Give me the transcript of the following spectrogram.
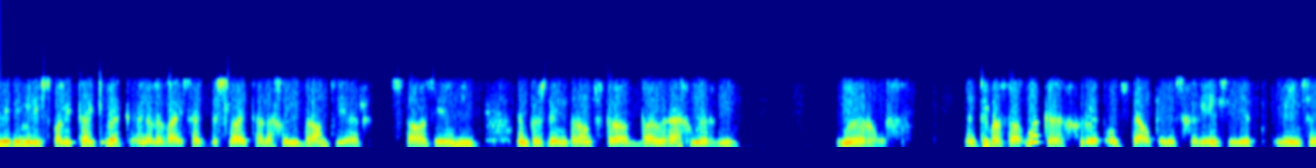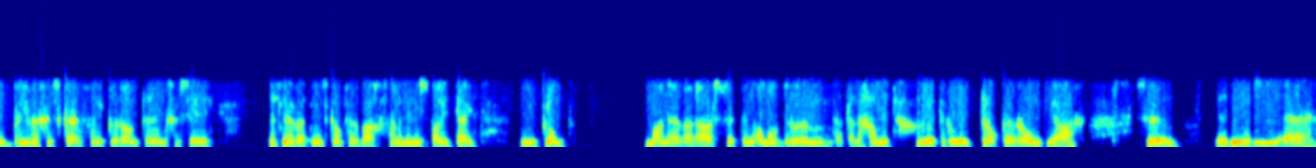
toe die munisipaliteit ook in hulle wysheid besluit hulle gaan die brandweerstasie in die in president Brandstraat bou reg oor die Hoërhof. En toe was daar ook 'n groot ontsteltenis geweest. Jy weet, mense het briewe geskryf van die koerante en gesê dis nou wat mens kan verwag van 'n munisipaliteit. 'n Klomp manne wat daar sit en almal droom dat hulle gaan met groot rooi trokke rondjag. So het nie die eh uh,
